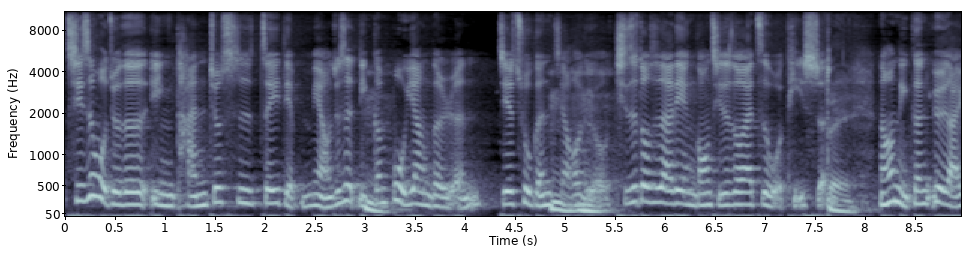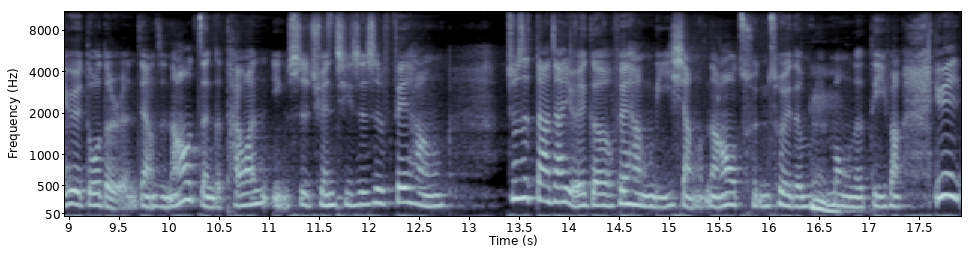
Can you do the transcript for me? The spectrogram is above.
其实我觉得影坛就是这一点妙，就是你跟不一样的人接触跟交流，其实都是在练功，其实都在自我提升。对，然后你跟越来越多的人这样子，然后整个台湾影视圈其实是非常。就是大家有一个非常理想，然后纯粹的美梦的地方。因为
